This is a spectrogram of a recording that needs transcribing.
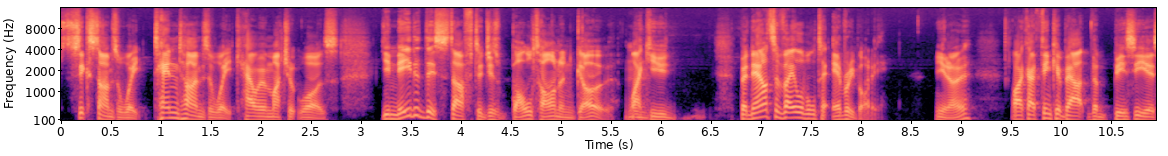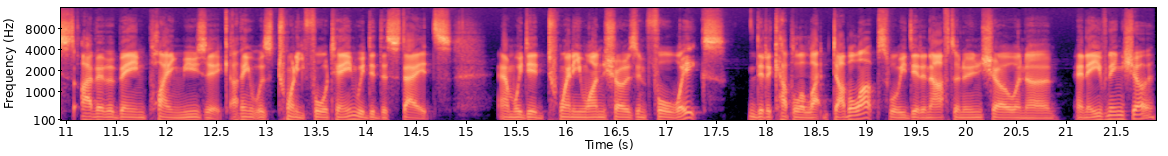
six times a week, ten times a week, however much it was, you needed this stuff to just bolt on and go. Mm. Like you, but now it's available to everybody. You know, like I think about the busiest I've ever been playing music. I think it was 2014. We did the States and we did 21 shows in four weeks. We did a couple of like double ups where we did an afternoon show and a, an evening show.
